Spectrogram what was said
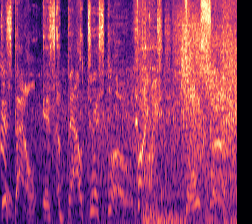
This battle is about to explode. Fight! どうした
